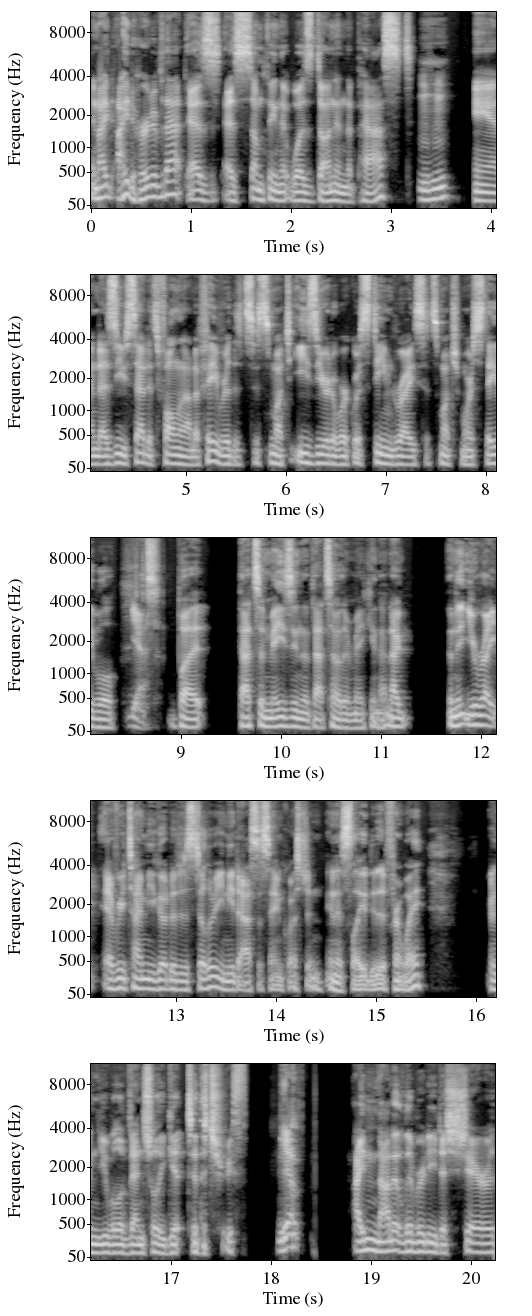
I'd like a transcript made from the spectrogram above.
and I'd, I'd heard of that as as something that was done in the past. Mm-hmm. And as you said, it's fallen out of favor. It's, it's much easier to work with steamed rice. It's much more stable. Yes. But that's amazing that that's how they're making that. And, I, and you're right. Every time you go to the distillery, you need to ask the same question in a slightly different way, and you will eventually get to the truth. Yep. I'm not at liberty to share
